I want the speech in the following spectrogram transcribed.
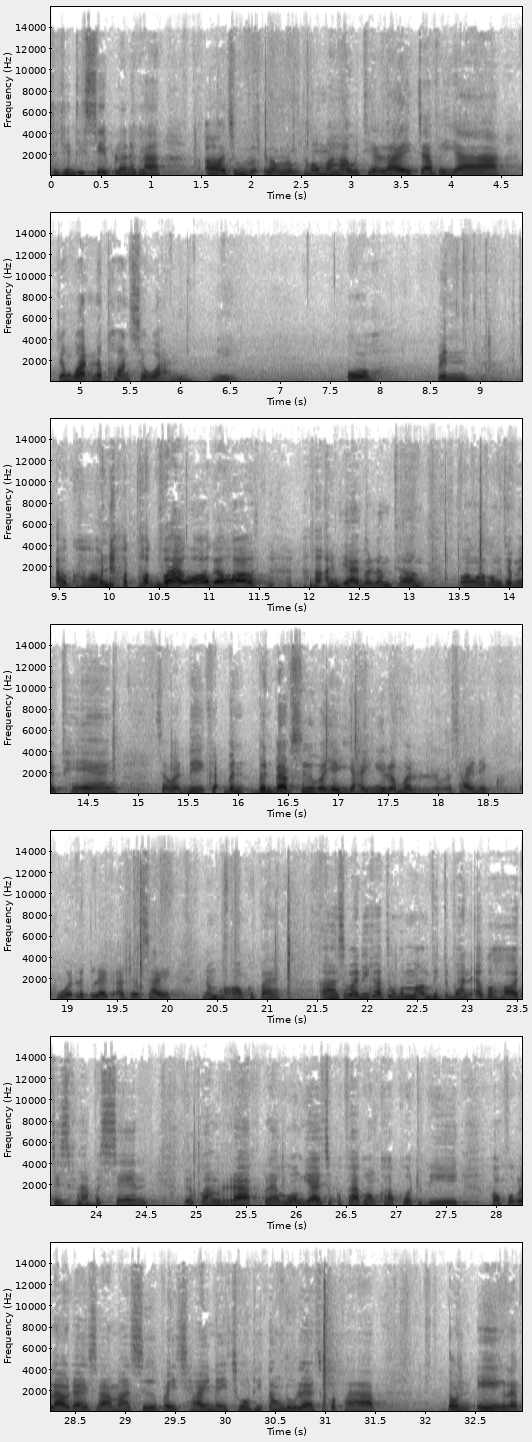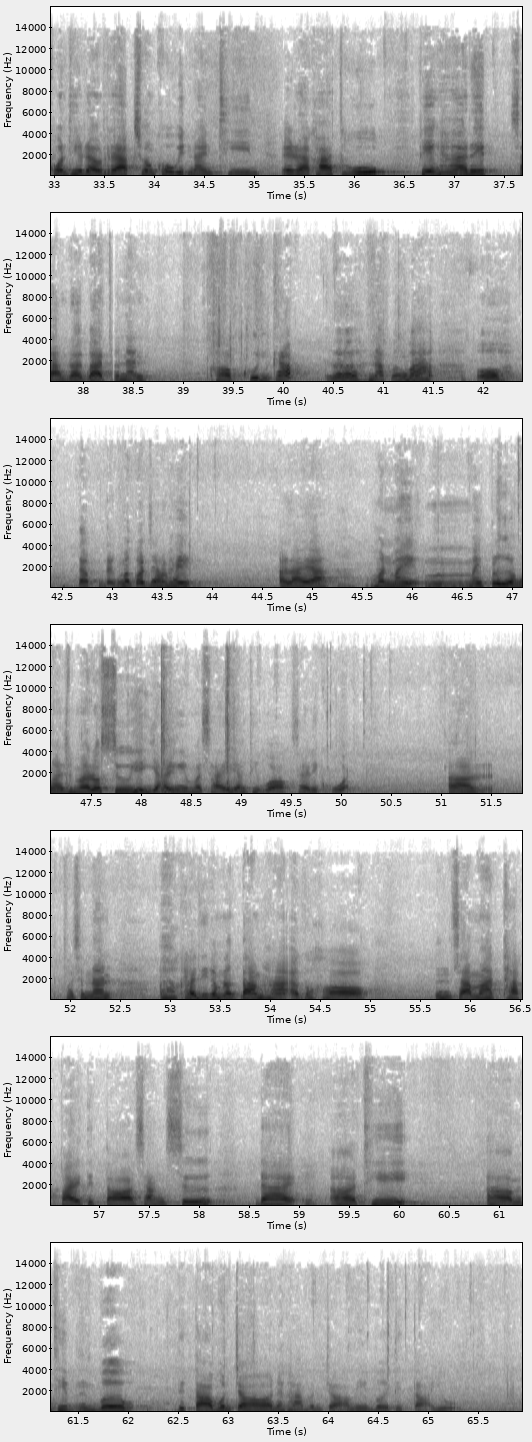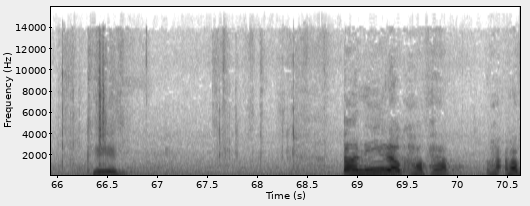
ชิ้นที่ 10 แล้วนะคะชมรมของมหาวิทยาลัยเจ้าพยาจังหวัดนครสวรรค์นี่ โอ้เป็นแอลกอฮอล์หนักมากๆโอ้แอลกอฮอล์อันใหญ่เบอร์เริ่มเทิมหวังว่าคงจะไม่แพง สวัสดีค่ะเป็นเป็นแบบซื้อมาใหญ่ๆนี้แล้วมาใส่ในขวดเล็ก ๆ อาจจะใส่น้ำหอมเข้าไป สวัสดีครับทุกคนหมอมผลิตภัณฑ์แอลกอฮอล์ 75%ด้วยความรักและห่วงใยสุขภาพของครอบครัวทวีของพวกเราได้สามารถซื้อไปใช้ในช่วงที่ต้องดูแลสุขภาพ ตนเองและคนที่เรารักช่วงโควิด -19 ในราคาถูก เพียง 5 ลิตร 300 บาท เท่านั้นขอบคุณครับเออหนักมากๆโอ้แต่แต่มันก็จะทำให้อะไรอะ มันไม่ไม่เปลืองอะใช่ไหมเราซื้อใหญ่ๆอย่างนี้มาใส่อย่างที่บอกใส่ในขวด อ่าเพราะฉะนั้นใครที่กำลังตามหาแอลกอฮอล์สามารถทักไปติดต่อสั่งซื้อได้ที่ที่เบอร์ติดต่อบนจอนะคะ บนจอมีเบอร์ติดต่ออยู่ โอเค ตอนนี้เราขอพักพัก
